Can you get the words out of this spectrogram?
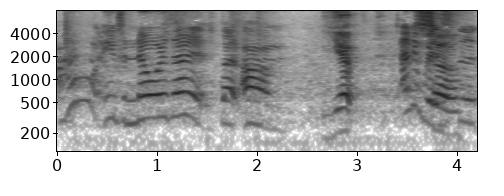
I don't even know where that is, but um. Yep, Anyways, So- the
